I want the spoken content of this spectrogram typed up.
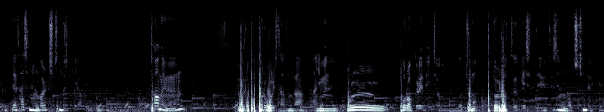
그때 사시는 걸 추천드릴게요. 처음에는 루비로 버프를 올리다든가 아니면 돌, 돌 업그레이드 있죠. 주먹 돌 보스 깨실 때 쓰시는 걸 추천드릴게요.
